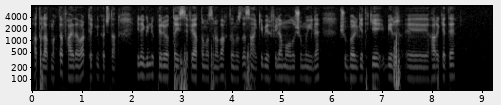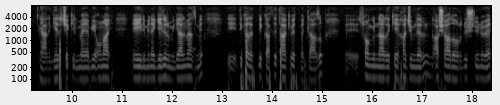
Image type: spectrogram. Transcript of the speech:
hatırlatmakta fayda var teknik açıdan. Yine günlük periyotta hisse fiyatlamasına baktığımızda sanki bir filama oluşumu ile şu bölgedeki bir e, harekete yani geri çekilmeye bir onay eğilimine gelir mi gelmez mi e, dikkat et dikkatli takip etmek lazım. E, son günlerdeki hacimlerin aşağı doğru düştüğünü ve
